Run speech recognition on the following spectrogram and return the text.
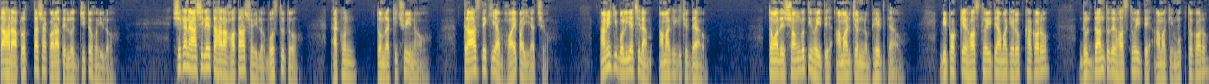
তাহারা প্রত্যাশা করাতে লজ্জিত হইল। সেখানে আসিলে তাহারা হতাশ হইল, বস্তুত, এখন তোমরা কিছুই নও, ত্রাস দেখিয়া ভয় পাইয়াছ। আমি কি বলিয়াছিলাম, আমাকে কিছু দাও। তোমাদের সঙ্গতি হইতে আমার জন্য ভেট দাও। বিপক্ষের হস্ত হইতে আমাকে রক্ষা করো। দুর্দান্তদের হস্ত হইতে আমাকে মুক্ত করো।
